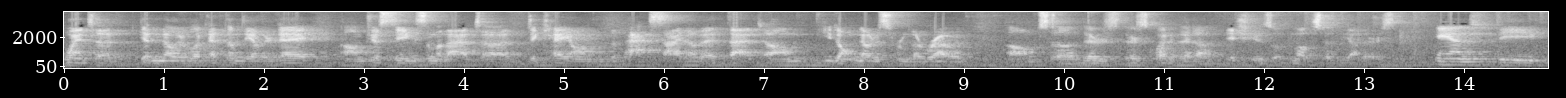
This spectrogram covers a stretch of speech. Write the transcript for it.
went to get another look at them the other day, um, just seeing some of that uh, decay on the back side of it that um, you don't notice from the road. Um, So there's, there's quite a bit of issues with most of the others. And the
